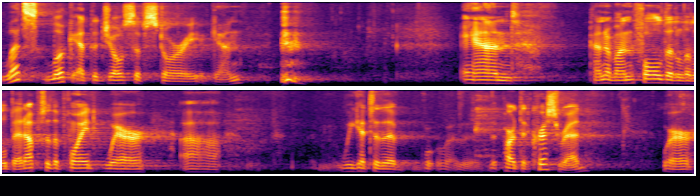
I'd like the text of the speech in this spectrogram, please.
Let's look at the Joseph story again. and kind of unfold it a little bit up to the point where uh, we get to the, the part that Chris read, where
